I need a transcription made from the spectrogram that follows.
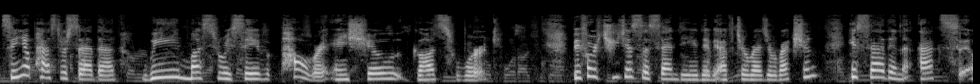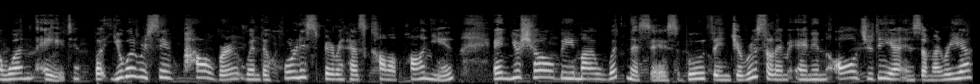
senior pastor said that we must receive power and show God's work. Before Jesus ascended after resurrection, he said in Acts 1 8, But you will receive power when the Holy Spirit has come upon you, and you shall be my witnesses both in Jerusalem and in all Judea and Samaria,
